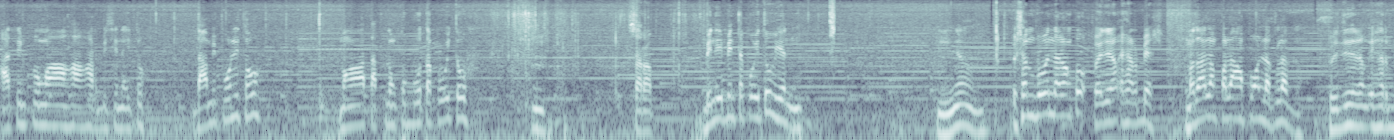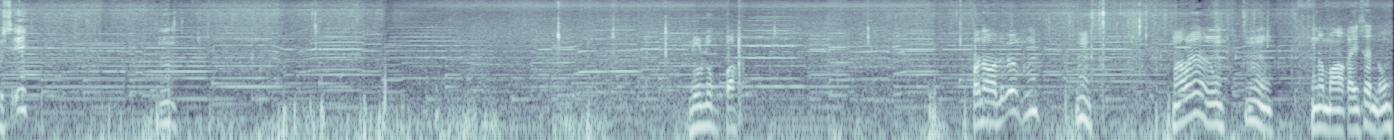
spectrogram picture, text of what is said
atin pong uh, haharbisin na ito. Dami po nito. Mga tatlong kubuta po ito. Hmm. Sarap. Binibenta po ito. Yan. Hmm, Yan. Isang buwan na lang po, pwede nang i-harvest. Madalang pala ang po ang laglag. Pwede na lang i-harvest eh. Lulog pa. Panalo. Eh, mm, mm. Mga kaisan, mm, mm. Nga mga kaisan, oh.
